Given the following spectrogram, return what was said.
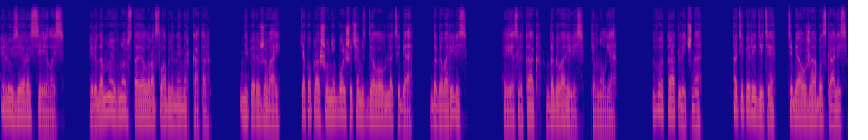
Иллюзия рассеялась. Передо мной вновь стоял расслабленный Меркатор. «Не переживай. Я попрошу не больше, чем сделал для тебя. Договорились?» «Если так, договорились», — кивнул я. «Вот отлично. А теперь идите, тебя уже обыскались.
